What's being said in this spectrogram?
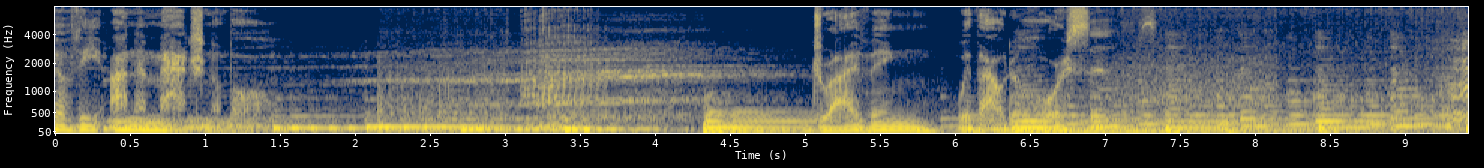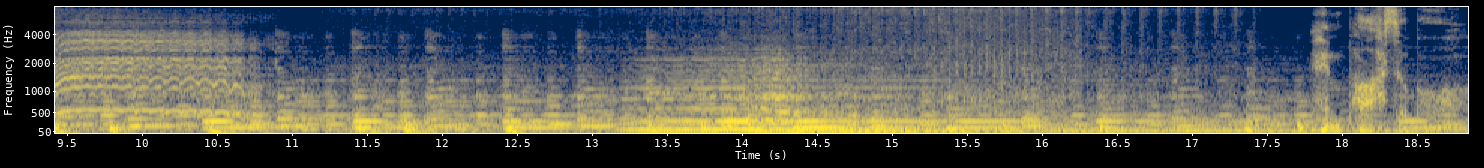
of the unimaginable. Driving without horses? Impossible.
